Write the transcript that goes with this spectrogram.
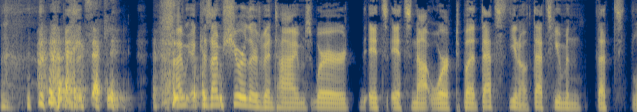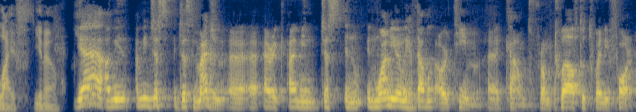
exactly because I'm, I'm, sure there's been times where it's it's not worked, but that's you know that's human, that's life, you know. Yeah, I mean, I mean, just just imagine, uh, uh, Eric. I mean, just in in one year we have doubled our team uh, count from 12 to 24,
